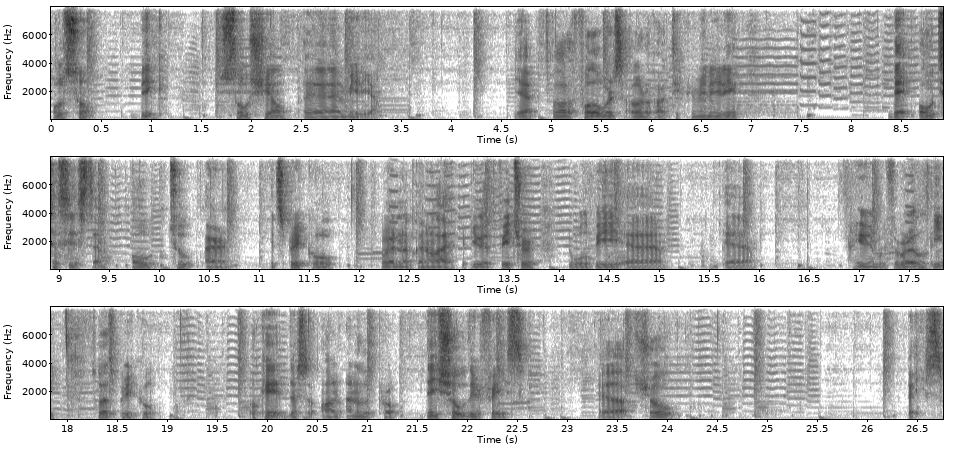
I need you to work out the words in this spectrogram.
also big social uh, media. Yeah a lot of followers a lot of active community the OTA system, O2 earn. It's pretty cool. We're not gonna lie. If you get feature, you will be uh, uh, even with royalty. So that's pretty cool. Okay, there's an, another pro. They show their face. Uh, show face.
